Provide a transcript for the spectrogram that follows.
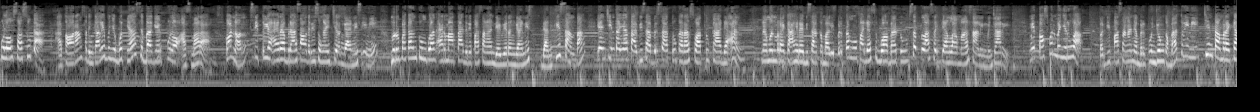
Pulau Sasuka atau orang sering kali menyebutnya sebagai Pulau Asmara. Konon, situ yang airnya berasal dari sungai Cirengganis ini merupakan kumpulan air mata dari pasangan Dewi Rengganis dan Ki Santang yang cintanya tak bisa bersatu karena suatu keadaan. Namun mereka akhirnya bisa kembali bertemu pada sebuah batu setelah sekian lama saling mencari. Mitos pun menyeruak, bagi pasangan yang berkunjung ke batu ini, cinta mereka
